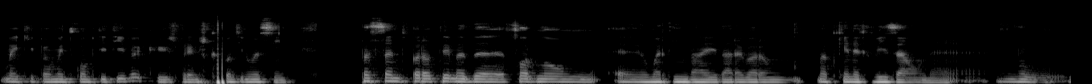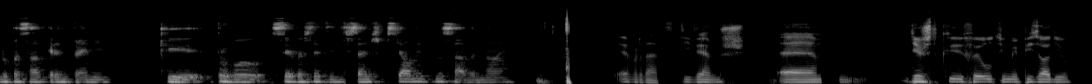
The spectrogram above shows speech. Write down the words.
Uma equipa muito competitiva que esperemos que continue assim. Passando para o tema da Fórmula 1, eh, o Martim vai dar agora um, uma pequena revisão na, no, no passado Grande Prémio, que provou ser bastante interessante, especialmente no sábado, não é? é verdade. Tivemos, um, desde que foi o último episódio,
